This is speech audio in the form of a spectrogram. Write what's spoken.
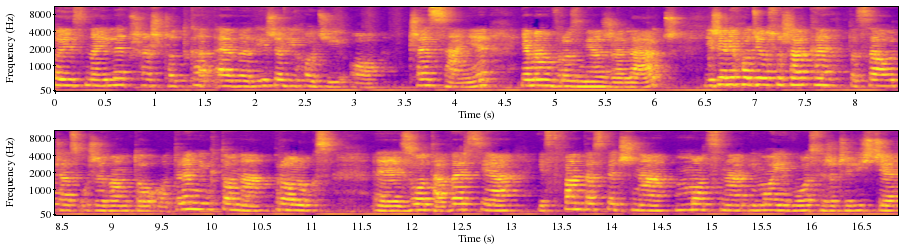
To jest najlepsza szczotka ever, jeżeli chodzi o czesanie. Ja mam w rozmiarze large. Jeżeli chodzi o suszarkę, to cały czas używam tą od Remingtona Prolux. E, złota wersja jest fantastyczna, mocna i moje włosy rzeczywiście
